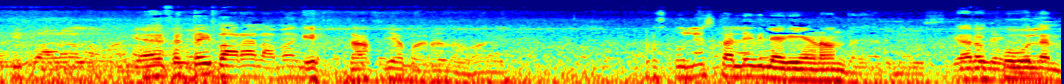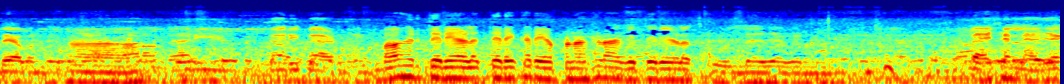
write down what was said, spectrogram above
ਅਸੀਂ 12 ਲਾਵਾਂਗੇ। ਇਹ ਸਿੱਧਾ ਹੀ 12 ਲਾਵਾਂਗੇ। 10 ਜਾਂ 12 ਲਾਵਾਂਗੇ। ਪਰ ਸਕੂਲੇ ਸਕਾਲੇ ਵੀ ਲੈ ਕੇ ਜਾਣਾ ਹੁੰਦਾ ਯਾਰ। ਯਾਰ ਉਹ ਖੋਲ ਲੈਂਦੇ ਆ ਬੰਦੇ। ਹਾਂ। ਵੈਰੀ ਵੈਰੀ ਬੈਡ ਬਾਹਰ ਤੇਰੇ ਵਾਲੇ ਤੇਰੇ ਘਰੇ ਆਪਣਾ ਖੜਾ ਕੇ ਤੇਰੇ ਵਾਲਾ ਸਕੂਲ ਲੈ ਜਾ ਕਰ ਪੈਸ਼ਨ ਲੈ ਜਾ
